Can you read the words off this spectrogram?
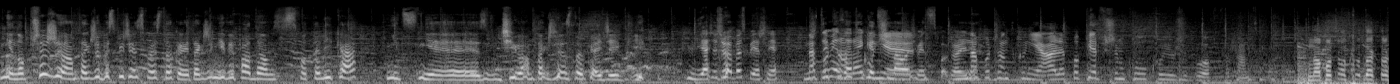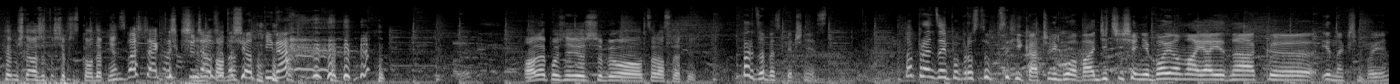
Nie no, przeżyłam, także bezpieczeństwo jest ok, także nie wypadłam z fotelika, nic nie zwróciłam, także jest ok, dzięki. Ja się czułam bezpiecznie. Na Ty mnie za rękę trzymałaś, więc spokojnie. Na początku nie, ale po pierwszym kółku już było w porządku. Na początku tak trochę myślałem, że to się wszystko odepnie, Zwłaszcza jak ktoś krzyczał, że to się odpina. ale później już było coraz lepiej. bardzo bezpiecznie jest. To prędzej po prostu psychika, czyli głowa. Dzieci się nie boją, a ja jednak, e, jednak się boję.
